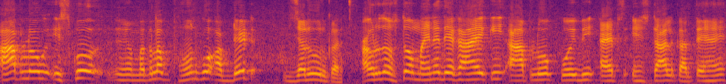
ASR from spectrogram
आप लोग इसको मतलब फ़ोन को अपडेट ज़रूर करें। और दोस्तों, मैंने देखा है कि आप लोग कोई भी ऐप्स इंस्टॉल करते हैं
